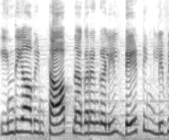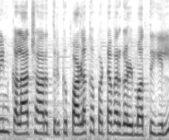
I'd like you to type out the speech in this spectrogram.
இந்தியாவின் டாப் நகரங்களில் டேட்டிங் லிவின் கலாச்சாரத்திற்கு பழக்கப்பட்டவர்கள் மத்தியில்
